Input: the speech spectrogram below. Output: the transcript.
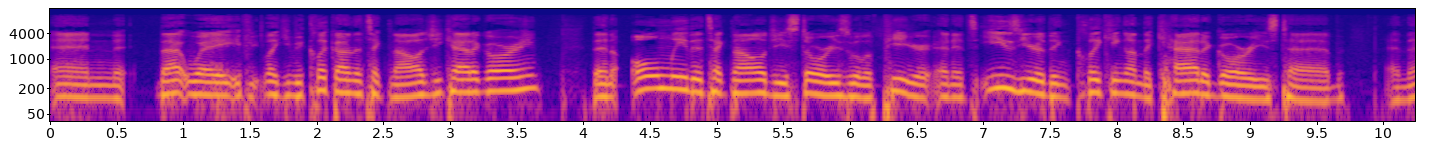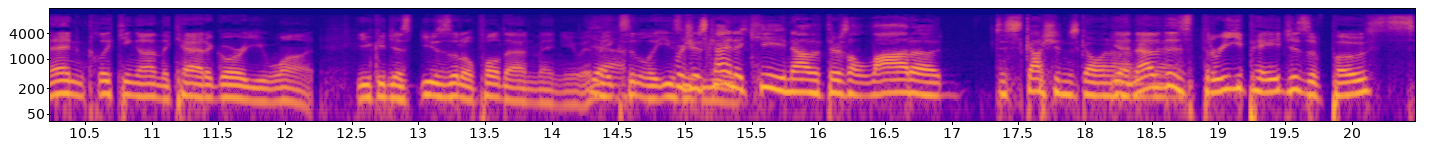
And that way, if you, like if you click on the technology category, then only the technology stories will appear, and it's easier than clicking on the categories tab and then clicking on the category you want. You can just use a little pull down menu. It yeah, makes it a little easier. Which is kind of key now that there's a lot of discussions going on. Yeah, now that there's three pages of posts,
